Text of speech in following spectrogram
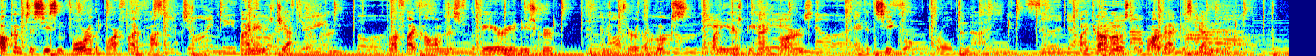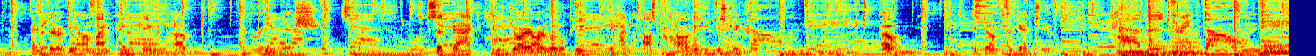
Welcome to season four of the Barfly Podcast. My name is Jeff Burkhardt. Barfly columnist for the Bay Area News Group and author of the books 20 Years Behind Bars and its sequel, Parole Denied. My co-host and barback is Kevin Blunt, editor of the online entertainment hub, The Marin Dish. So sit back and enjoy our little peek behind the hospitality industry curtain. Oh, and don't forget to Have a drink on me.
